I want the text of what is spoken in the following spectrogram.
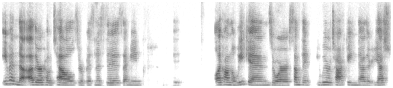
even the other hotels or businesses. I mean, like on the weekends or something, we were talking the other, yes,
